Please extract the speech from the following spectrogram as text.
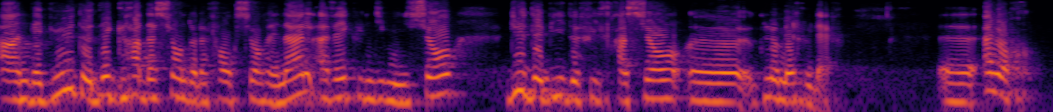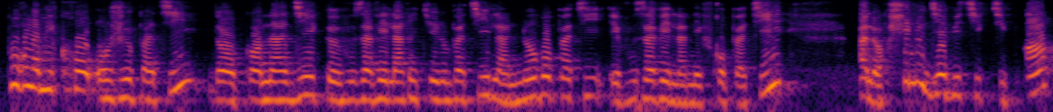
un début de dégradation de la fonction rénale avec une diminution du débit de filtration euh, glomérulaire. Euh, alors, pour la microangiopathie, on a dit que vous avez la rétinopathie, la neuropathie et vous avez la néphropathie. Alors, chez le diabétique type 1,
